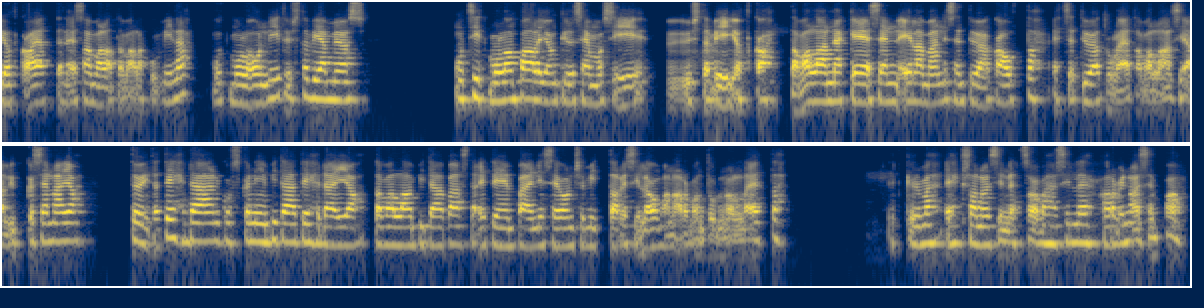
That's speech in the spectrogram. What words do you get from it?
jotka ajattelee samalla tavalla kuin minä, mutta mulla on niitä ystäviä myös. Mutta sitten mulla on paljon kyllä semmoisia ystäviä, jotka tavallaan näkee sen elämän ja sen työn kautta, että se työ tulee tavallaan siellä ykkösenä ja töitä tehdään, koska niin pitää tehdä ja tavallaan pitää päästä eteenpäin ja se on se mittari sille oman arvon tunnolle, että, että kyllä mä ehkä sanoisin, että se on vähän sille harvinaisempaa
